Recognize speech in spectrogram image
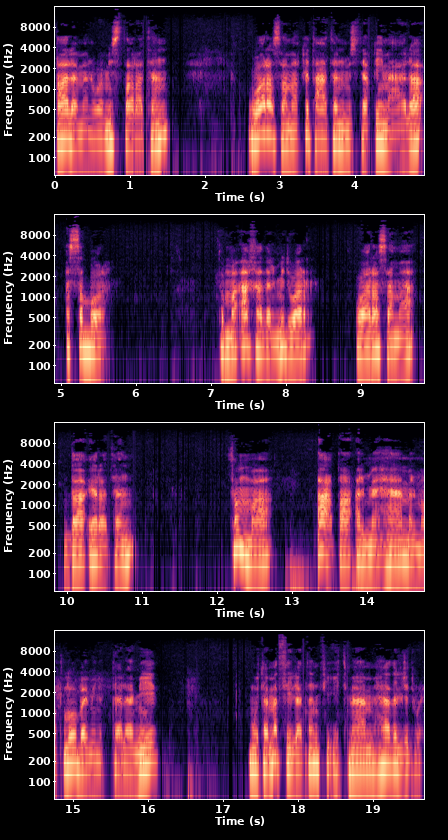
قلما ومسطرة ورسم قطعة مستقيمة على السبورة. ثم أخذ المدور ورسم دائرة. ثم أعطى المهام المطلوبة من التلاميذ متمثلة في إتمام هذا الجدول.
